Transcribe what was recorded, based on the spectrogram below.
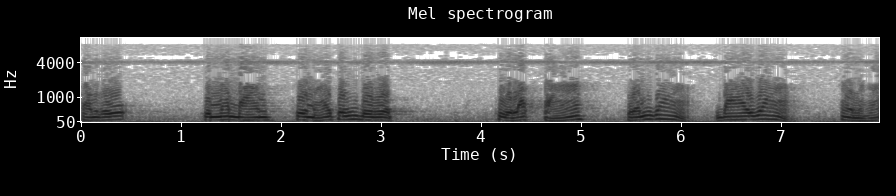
ความรู้กินน้ำบานคือหมายถึงบุตรที่รักษาสวนหญ้าดายหญ้าให้มหา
